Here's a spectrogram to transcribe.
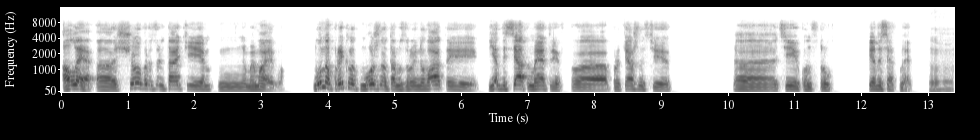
Але е, що в результаті ми маємо? Ну, наприклад, можна там зруйнувати 50 метрів е, протяжності е, цієї конструкції. 50 метрів. Мгм.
